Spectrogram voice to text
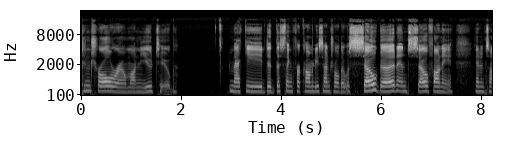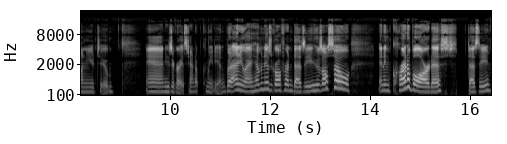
Control Room on YouTube. Mecky did this thing for Comedy Central that was so good and so funny, and it's on YouTube. And he's a great stand up comedian. But anyway, him and his girlfriend Desi, who's also an incredible artist, Desi.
